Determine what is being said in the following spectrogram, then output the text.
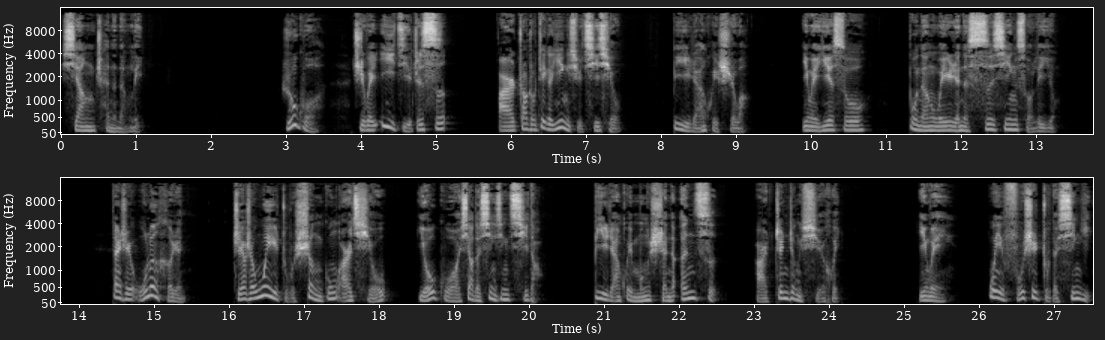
相称的能力。如果只为一己之私而抓住这个应许祈求，必然会失望，因为耶稣。不能为人的私心所利用，但是无论何人，只要是为主圣功而求，有果效的信心祈祷，必然会蒙神的恩赐而真正学会。因为为服侍主的心意，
